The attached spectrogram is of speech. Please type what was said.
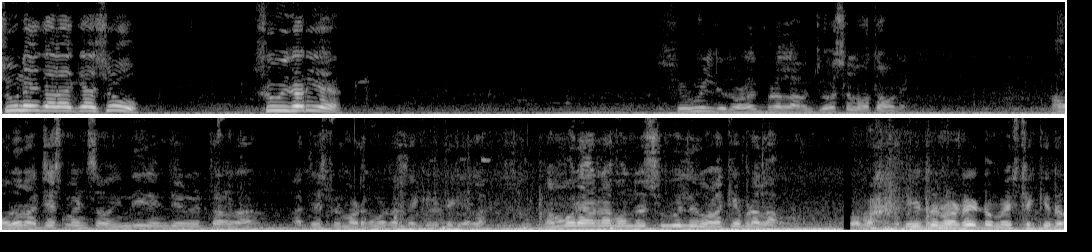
ಶೂನೇ ಇದ್ದಾರೆ ಯಾಕೆ ಶೂ ಶೂ ಇದಾರಿಯೇ ಶೂ ಇಲ್ದಿದ್ದು ಒಳಗೆ ಬಿಡಲ್ಲ, ಅವ್ನು ಜೋಶಲ್ಲಿ ಓತಾವನೆ ಅವ್ರವ್ರ ಅಡ್ಜಸ್ಟ್ಮೆಂಟ್ಸು ಹಿಂದಿ ಹಿಂದಿ ಇರ್ತಾರಲ್ಲ ಅಡ್ಜಸ್ಟ್ಮೆಂಟ್ ಮಾಡ್ಕೊಂಬರ್ತಾರೆ ಸೆಕ್ಯೂರಿಟಿಗೆಲ್ಲ ನಮ್ಮವ್ರು ಯಾರನ್ನ ಬಂದು ಶೂ ಇಲ್ಲಿ ಒಳಕ್ಕೆ ಬಿಡಲ್ಲ. ಇದು ನೋಡ್ರಿ ಡೊಮೆಸ್ಟಿಕ್ ಇದು.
